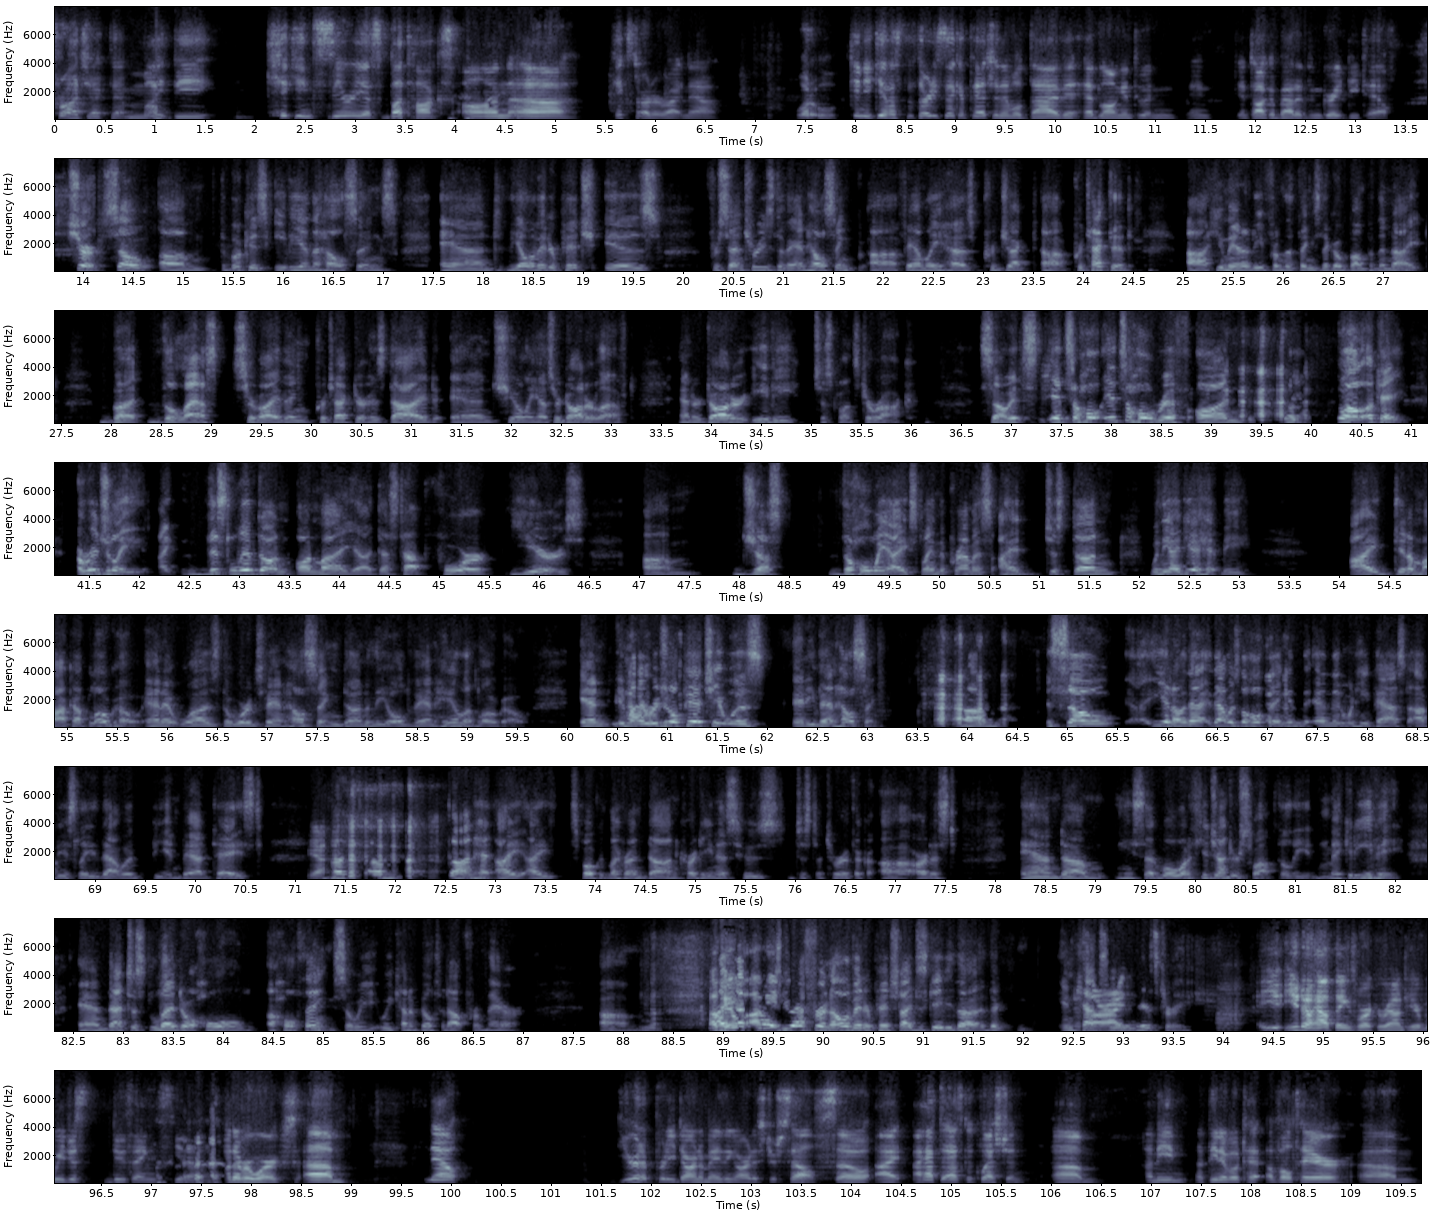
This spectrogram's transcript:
project that might be kicking serious buttocks on uh, Kickstarter right now. What can you give us the 30 second pitch and then we'll dive in, headlong into it and, and, and talk about it in great detail. Sure. So um, the book is Evie and the Helsings, and the elevator pitch is for centuries the Van Helsing uh, family has project uh, protected uh, humanity from the things that go bump in the night. But the last surviving protector has died, and she only has her daughter left, and her daughter Evie just wants to rock. So it's it's a whole it's a whole riff on like well okay. Originally I, this lived on on my uh, desktop for years. Um, just the whole way i explained the premise i had just done when the idea hit me i did a mock-up logo and it was the words van helsing done in the old van halen logo. And in my original pitch it was eddie van helsing. Um, so you know that that was the whole thing. And and then when he passed obviously that would be in bad taste. Yeah. but um, Don, had, I, I spoke with my friend Don Cardenas, who's just a terrific uh, artist, and um, he said, "Well, what if you gender swap the lead and make it Evie?" And that just led to a whole a whole thing. So we we kind of built it out from there. Um, okay. I, well, I mean, you asked for an elevator pitch, and I just gave you the the all right. encapsulated history. you, you know how things work around here. We just do things, you know, whatever works. Um, now, you're a pretty darn amazing artist yourself. So I, I have to ask a question. Um, I mean, Athena Voltaire, um,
